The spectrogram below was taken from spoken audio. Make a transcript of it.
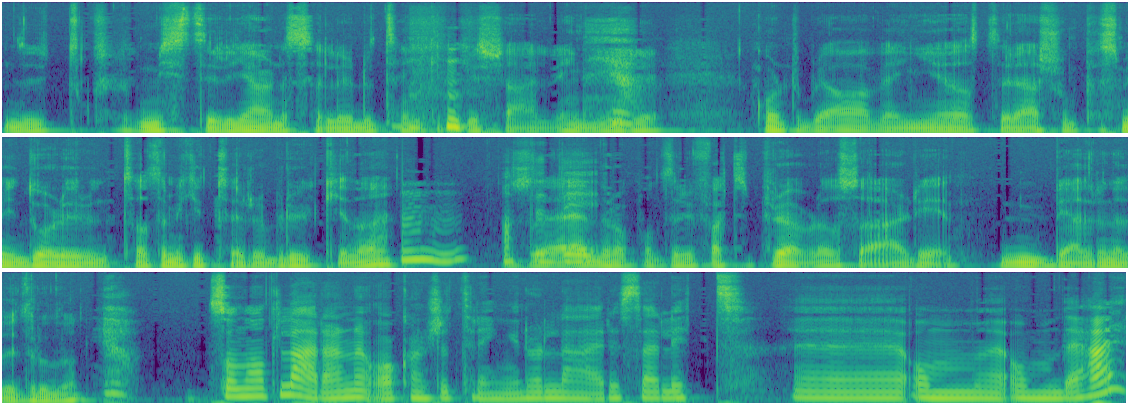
du mister hjerneceller, du tenker ikke sjæl lenger, kommer til å bli avhengig, og at det er så mye dårlig rundt at de ikke tør å bruke det. Mm. Så det de, ender opp med at de faktisk prøver det, og så er de bedre enn det de trodde. sånn at lærerne òg kanskje trenger å lære seg litt eh, om, om det her.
